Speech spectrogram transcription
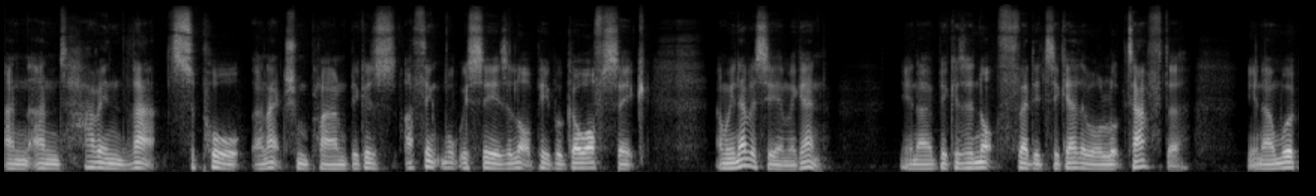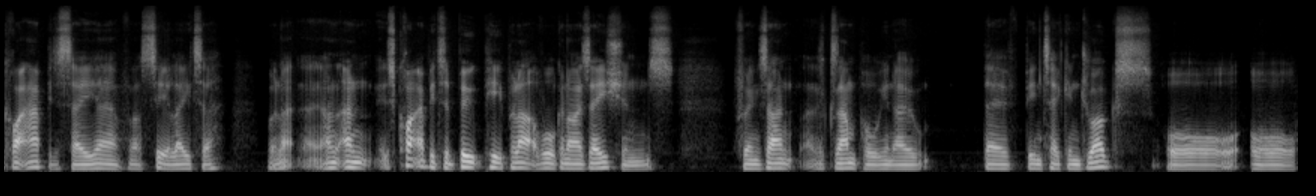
and and having that support and action plan because I think what we see is a lot of people go off sick and we never see them again, you know, because they're not threaded together or looked after, you know. And we're quite happy to say, yeah, I'll see you later. Well, and, and it's quite happy to boot people out of organisations. For exam- example, you know, they've been taking drugs or or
